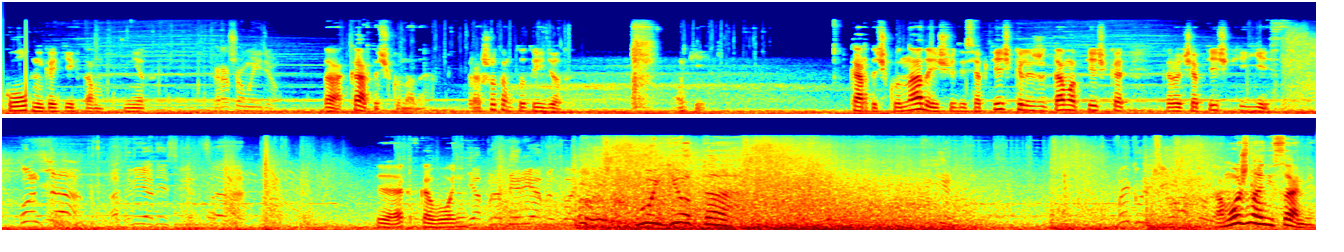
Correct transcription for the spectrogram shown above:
Колб никаких там нет. Хорошо, мы идем. Так, карточку надо. Хорошо, там кто-то идет. Окей. Карточку надо, еще здесь аптечка лежит, там аптечка. Короче, аптечки есть. Он там! Отведай свинца! Так, в кого они? Я продырявлю твою... Ой, ёпта! А можно они сами?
